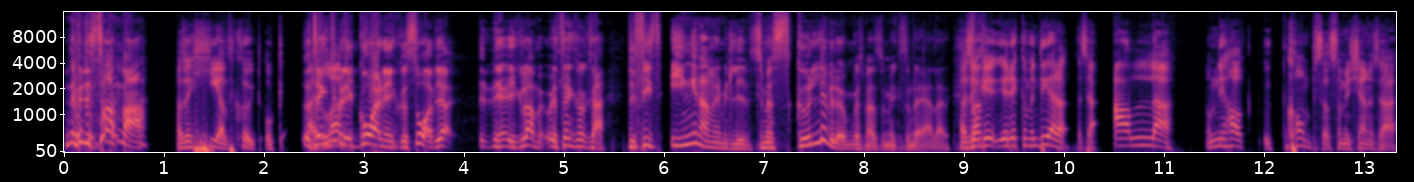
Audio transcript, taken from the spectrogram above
Nej men detsamma! Alltså helt sjukt. Och Jag I tänkte på det igår när jag gick och sov. Jag, jag gick och jag tänkte också så här, det finns ingen annan i mitt liv som jag skulle vilja umgås med så mycket som dig eller? Alltså, jag kan rekommendera så här, alla, om ni har kompisar som ni känner så här,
